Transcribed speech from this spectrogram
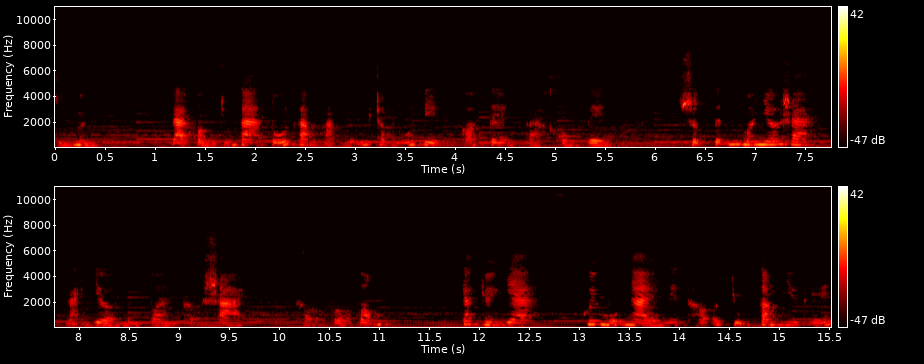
chính mình. Đa phần chúng ta tối tăm mặt mũi trong núi việc có tên và không tên. Sực tỉnh mới nhớ ra nãy giờ mình toàn thở sai, thở vớ vẩn. Các chuyên gia khuyên mỗi ngày nên thở chủ tâm như thế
